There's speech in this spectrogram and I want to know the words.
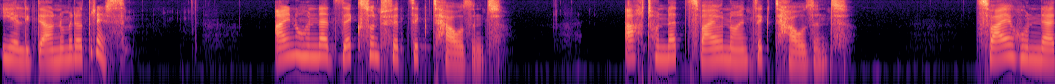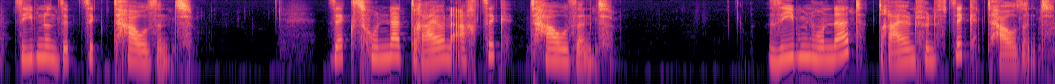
Y el dictado número 3. 146.000. 892.000. 277.000. 683.000. 753.000.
